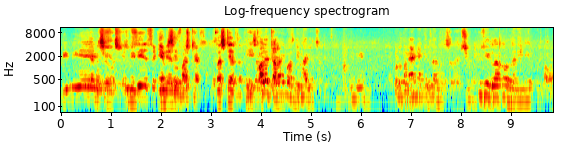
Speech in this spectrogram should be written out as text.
B B A M C A second year first year first year sir ಈ ಕಾಲೇಜ್ ಚಾಲಾಗಿ ಒಂದು ತಿಂಗಳಾಗಿದೆ ಸರ್ ಮನ್ಯಾಗ ಹೆಂಗಿಲ್ಲ ಅಂದ್ರೆ ಸರ್ ಶಿಫ್ಟ್ ಪಿ ಜಿ ಇರ್ಲಾರ್ದು ಒಂದು ಹನಿ ನೀರು ಕುಡಿತಾರೆ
